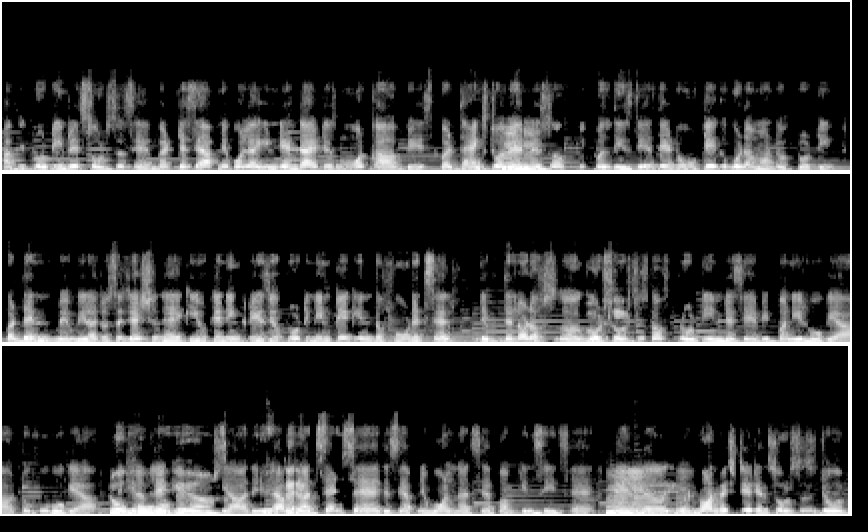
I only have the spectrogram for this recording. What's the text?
काफ़ी प्रोटीन रिच सोर्सेज है बट जैसे आपने बोला Indian diet is more carb based but thanks to hmm, awareness of people these days they do take a good amount of protein but then मेरा जो सजेशन है कि you can increase your protein intake in the food they lot of good sources of protein जैसे अभी पनीर हो गया टोफू हो गया जैसे अपने वॉलनट्स है पम्पकिन सीड्स है नॉन वेजिटेरियन सोर्सेज जो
